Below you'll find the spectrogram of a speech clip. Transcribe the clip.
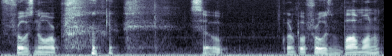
Frozen Orb. So to put Frozen Bomb on him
